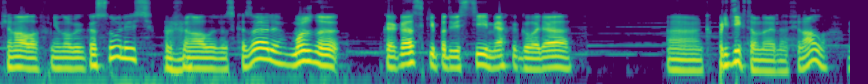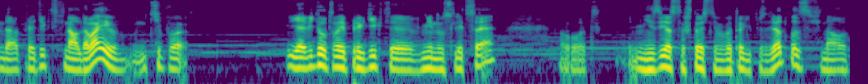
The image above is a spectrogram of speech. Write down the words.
Финалов немного коснулись, про Мгм. финалы рассказали. Можно как раз таки подвести, мягко говоря, э, к предиктам, наверное, финалов. Да, предикт финал. Давай, типа, я видел твои предикты в минус лице, вот. Неизвестно, что с ним в итоге произойдет после финалов.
